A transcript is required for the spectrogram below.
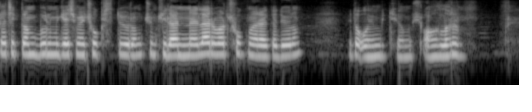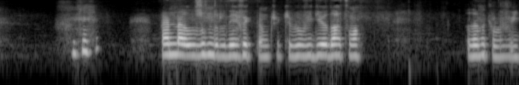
Gerçekten bu bölümü geçmeyi çok istiyorum. Çünkü neler var çok merak ediyorum. Bir de oyun bitiyormuş. Ağlarım. ben daha uzundur diye bekliyorum çünkü bu videoda atmam. Adam akıllı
